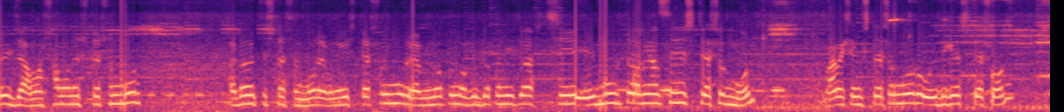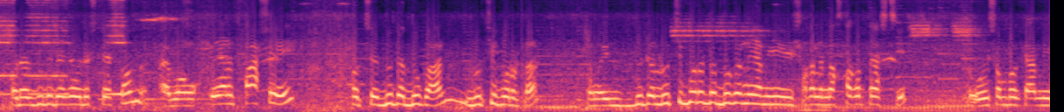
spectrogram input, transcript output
এই যে, আমার সামনে স্টেশন মোড়। এটা হচ্ছে স্টেশন মোড় এবং এই স্টেশন মোড়ে আমি নতুন অভিজ্ঞতা নিতে আসছি, এই মুহূর্তে আমি আছি স্টেশন মোড় ময়মনসিং স্টেশন মোড়, ওইদিকে স্টেশন, ওটার দুটি থেকে ওটা স্টেশন এবং এর পাশেই হচ্ছে দুটো দোকান, লুচি পরোটা। এবং এই দুটো লুচি পরোটার দোকানে আমি সকালে নাস্তা করতে আসছি। তো ওই সম্পর্কে আমি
